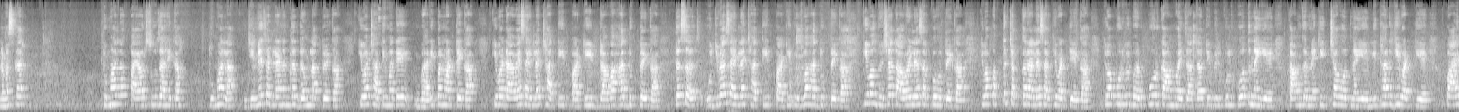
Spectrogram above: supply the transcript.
नमस्कार. तुम्हाला पायावर सूज आहे का? तुम्हाला जिने चढल्यानंतर दम लागतोय का? किंवा छातीमध्ये भारी पण वाटते का? किंवा डाव्या साईडला छातीत पाठीत डावा हात दुखतोय का? तसंच उजव्या साईडला छातीत पाठीत उजवा हात दुखतोय का? किंवा घशात आवळल्यासारखं होतंय का? किंवा फक्त चक्कर आल्यासारखी वाटतेय का? किंवा पूर्वी भरपूर काम व्हायचं आता ते बिलकुल होत नाहीये. काम करण्याची इच्छा होत नाहीये. लिथार्जी वाटतेय. पाय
